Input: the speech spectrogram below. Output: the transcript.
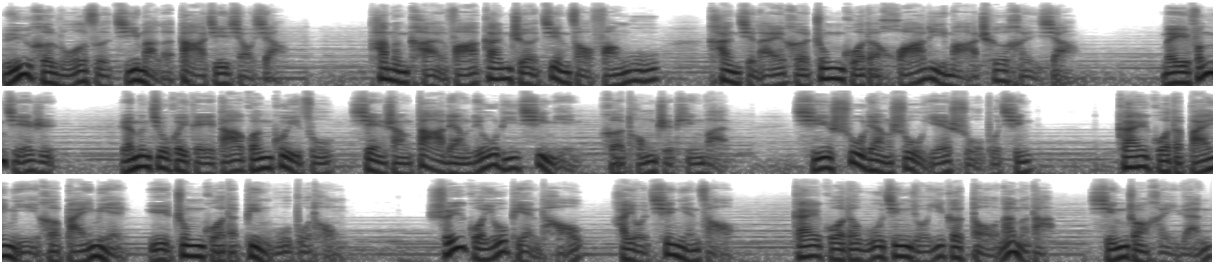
驴和骡子挤满了大街小巷。他们砍伐甘蔗，建造房屋，看起来和中国的华丽马车很像。每逢节日。人们就会给达官贵族献上大量琉璃器皿和铜制瓶碗，其数量数也数不清。该国的白米和白面与中国的并无不同。水果有扁桃，还有千年枣。该国的无精有一个斗那么大，形状很圆，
